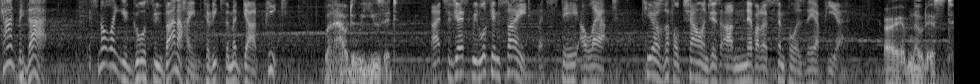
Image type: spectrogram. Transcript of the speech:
Can't be that. It's not like you go through Vanaheim to reach the Midgard Peak. but how do we use it? I'd suggest we look inside, but stay alert. Tyr's little challenges are never as simple as they appear. I have noticed.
